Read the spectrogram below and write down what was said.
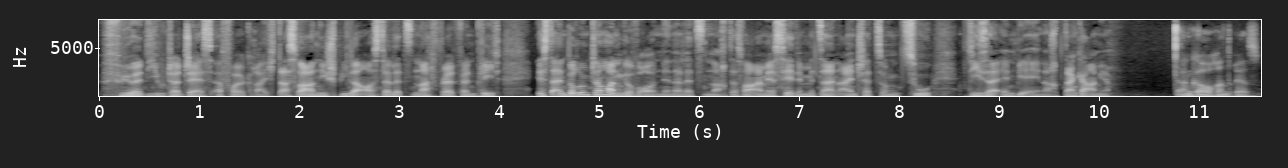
für die Utah Jazz erfolgreich. Das waren die Spieler aus der letzten Nacht. Fred Van Vliet ist ein berühmter Mann geworden in der letzten Nacht. Das war Amir Sedim mit seinen Einschätzungen zu dieser NBA-Nacht. Danke, Amir. Danke auch, Andreas.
